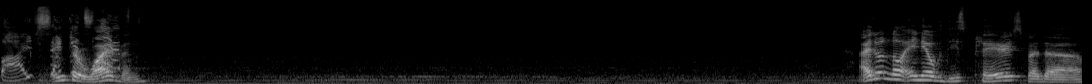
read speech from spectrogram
Five seconds Inter I don't know any of these players, but uh,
